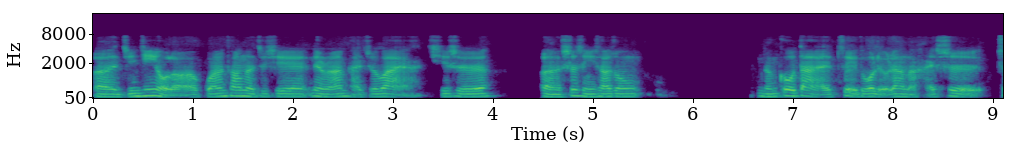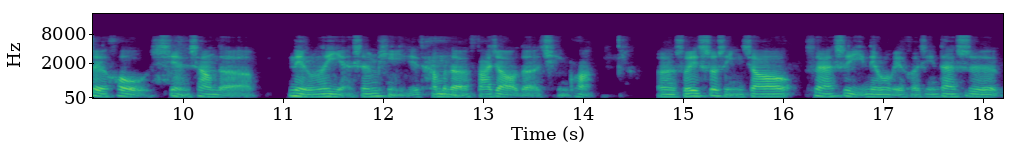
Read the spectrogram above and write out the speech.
呃，仅仅有了官方的这些内容安排之外，其实，呃，社群营销中能够带来最多流量的还是最后线上的内容的衍生品以及他们的发酵的情况。嗯，所以社群营销虽然是以内容为核心，但是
